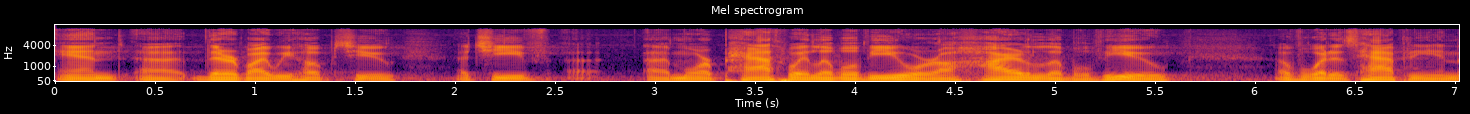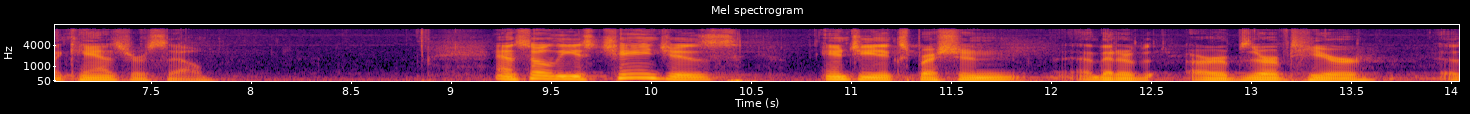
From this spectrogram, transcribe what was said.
and uh, thereby we hope to achieve a, more pathway level view or a higher level view of what is happening in the cancer cell. And so these changes in gene expression that are, are observed here uh,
